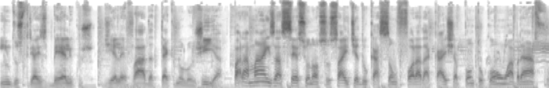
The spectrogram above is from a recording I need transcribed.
industriais bélicos de elevada tecnologia. Para mais, acesse o nosso site educaçãoforadacaixa.com. Um abraço.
